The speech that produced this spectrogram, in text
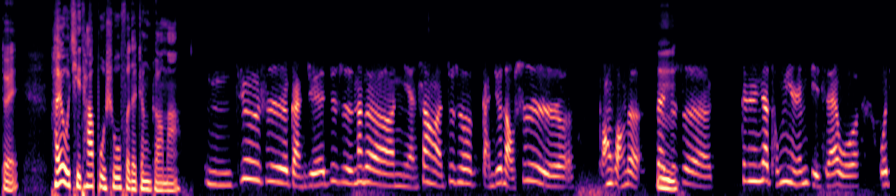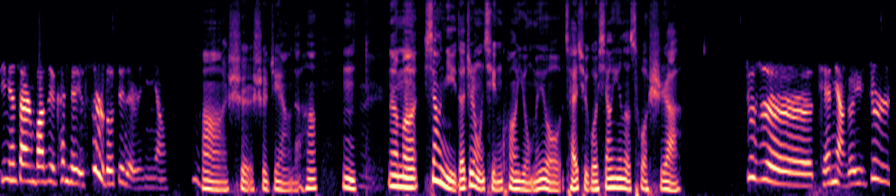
对。还有其他不舒服的症状吗？嗯，就是感觉就是那个脸上啊，就是感觉老是黄黄的，再嗯就是跟人家同龄人比起来，我我今年三十八岁，看起来有四十多岁的人一样。啊，是是这样的哈，嗯。嗯那么像你的这种情况，有没有采取过相应的措施啊？就是前两个月，就是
